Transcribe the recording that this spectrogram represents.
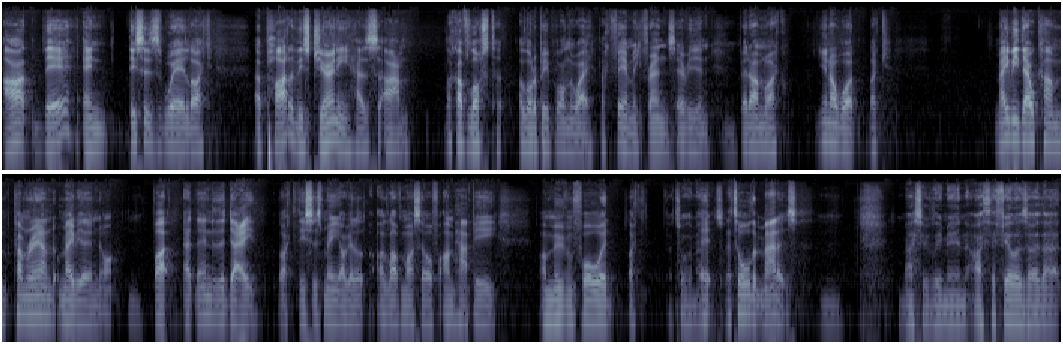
aren't there, and this is where like a part of this journey has um like I've lost a lot of people on the way, like family, friends, everything. But I'm like, you know what? Like maybe they'll come come around, maybe they're not. But at the end of the day, like this is me. I got I love myself. I'm happy. I'm moving forward. Like That's all that it, matters. that's all that matters. Massively, man. I feel as though that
